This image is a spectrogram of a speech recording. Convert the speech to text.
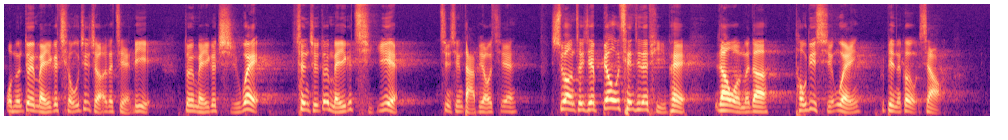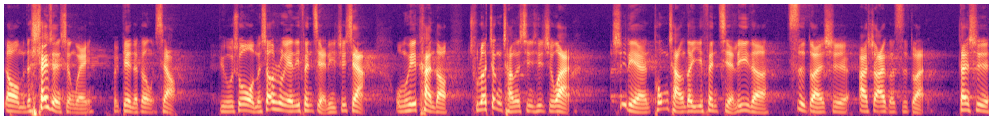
我们对每一个求职者的简历，对每一个职位，甚至对每一个企业进行打标签。希望这些标签间的匹配，让我们的投递行为会变得更有效，让我们的筛选行为会变得更有效。比如说，我们销售人员的一份简历之下，我们会看到，除了正常的信息之外，智联通常的一份简历的字段是二十二个字段，但是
